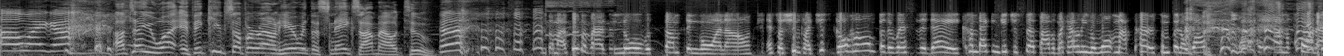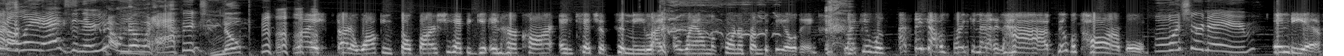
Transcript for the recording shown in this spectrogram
Oh my god. I'll tell you what, if it keeps up around here with the snakes, I'm out too. So my supervisor knew it was something going on, and so she was like, "Just go home for the rest of the day. Come back and get your stuff." I was like, "I don't even want my purse. I'm gonna walk down the I corner." could have laid eggs in there. You don't know what happened. Nope. Like started walking so far, she had to get in her car and catch up to me, like around the corner from the building. Like it was, I think I was breaking out in hives. It was horrible. What's your name? India.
